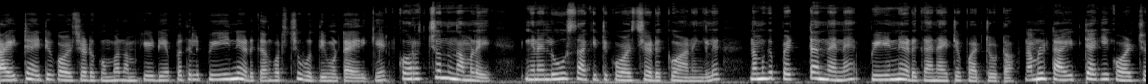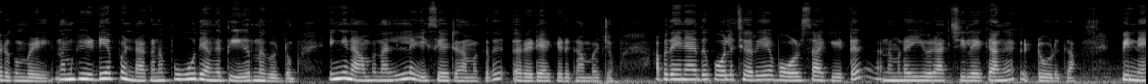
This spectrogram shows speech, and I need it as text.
ടൈറ്റായിട്ട് കുഴച്ചെടുക്കുമ്പോൾ നമുക്ക് ഇടിയപ്പത്തിൽ പിഴിഞ്ഞെടുക്കാൻ കുറച്ച് ബുദ്ധിമുട്ടായിരിക്കും. കുറച്ചൊന്ന് നമ്മളെ ഇങ്ങനെ ലൂസാക്കിയിട്ട് കുഴച്ചെടുക്കുവാണെങ്കിൽ നമുക്ക് പെട്ടെന്ന് തന്നെ പിഴിഞ്ഞെടുക്കാനായിട്ട് പറ്റും കേട്ടോ നമ്മൾ ടൈറ്റാക്കി കുഴച്ചെടുക്കുമ്പോഴേ നമുക്ക് ഇടിയപ്പം ഉണ്ടാക്കണം പൂതി അങ്ങ് തീർന്നു കിട്ടും. ഇങ്ങനെ ആകുമ്പോൾ നല്ല ഈസി ആയിട്ട് നമുക്കിത് റെഡിയാക്കി എടുക്കാൻ പറ്റും. അപ്പോൾ ഇതിനെ അതുപോലെ ചെറിയ ബോൾസ് ആക്കിയിട്ട് നമ്മുടെ ഈ ഒരു അച്ചിയിലേക്ക് അങ്ങ് ഇട്ട് കൊടുക്കാം. പിന്നെ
